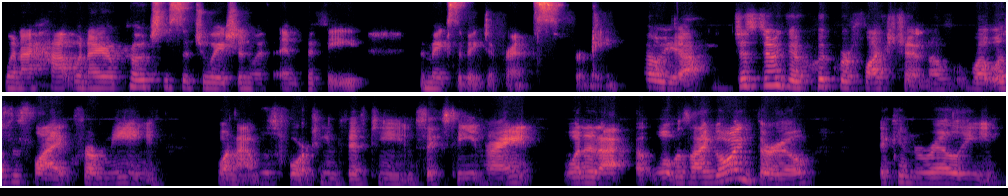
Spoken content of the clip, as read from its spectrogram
when I had when I approach the situation with empathy, it makes a big difference for me. Oh yeah, just doing a quick reflection of what was this like for me when I was 14, 15, 16, right? What did I what was I going through? It can really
